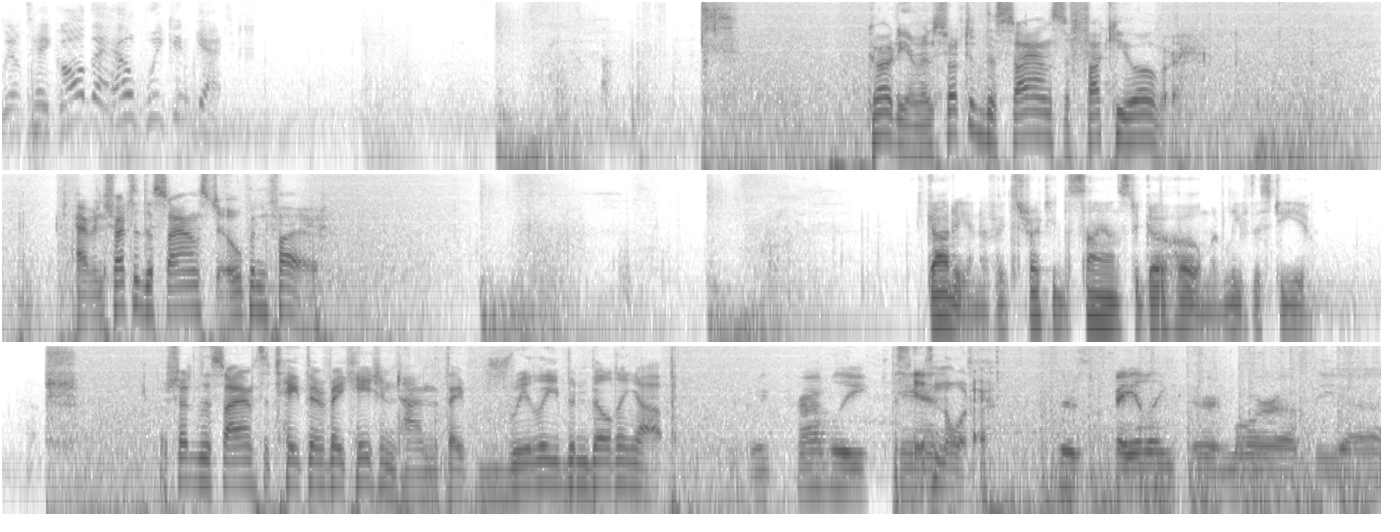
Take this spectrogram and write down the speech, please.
We'll take all the help we can get. Guardian, I've instructed the Scions to fuck you over. I've instructed the Scions to open fire. Guardian, I've instructed the Scions to go home and leave this to you. I've instructed the Scions to take their vacation time that they've really been building up. we probably This can't. is an order. There's failing or more of the uh,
